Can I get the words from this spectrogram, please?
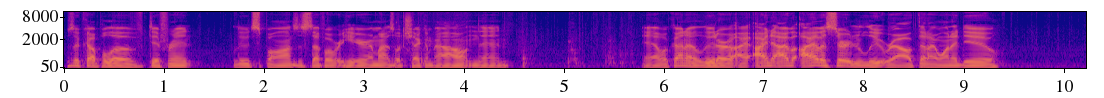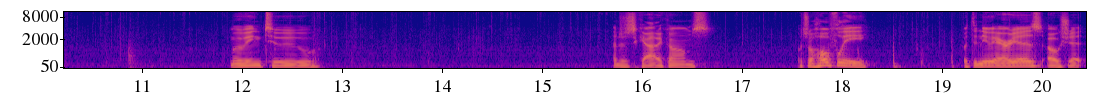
there's a couple of different loot spawns and stuff over here. I might as well check them out and then, yeah, what kind of loot are, I, I, I have a certain loot route that I want to do. Moving to just catacombs, which will hopefully, with the new areas, oh shit.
